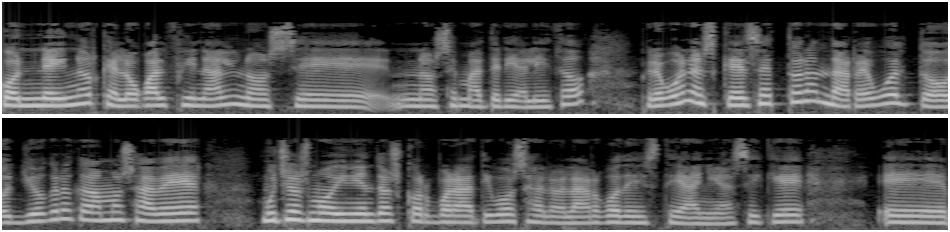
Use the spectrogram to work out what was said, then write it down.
con Neynor, que luego al final no se, no se materializó. Pero bueno, es que el sector anda revuelto. Yo creo que vamos a ver muchos movimientos corporativos a lo largo de este año. Así que eh,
